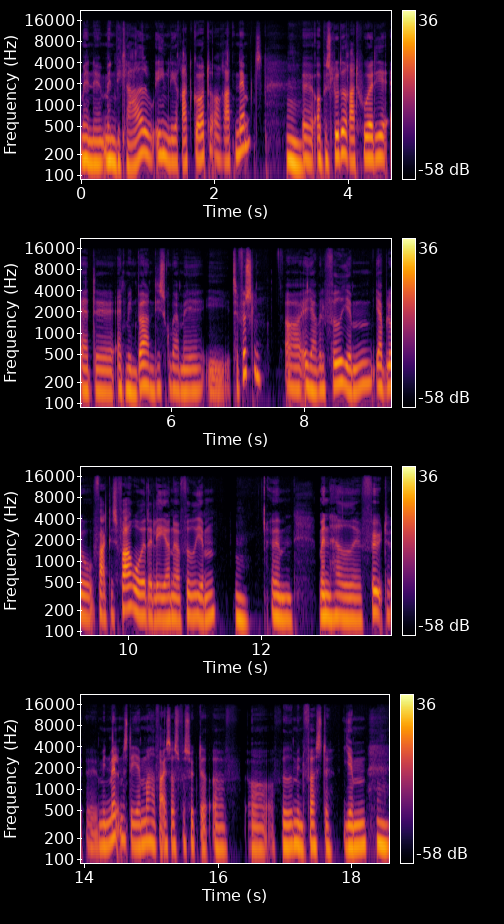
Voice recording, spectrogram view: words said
Men, øh, men vi klarede det jo egentlig ret godt og ret nemt, mm. øh, og besluttede ret hurtigt, at, øh, at mine børn de skulle være med i, til fødslen, og jeg ville føde hjemme. Jeg blev faktisk frarådet af lægerne at føde hjemme, mm. øhm, men havde øh, født øh, min mellemste hjemme, og havde faktisk også forsøgt at, at, at føde min første hjemme. Mm.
